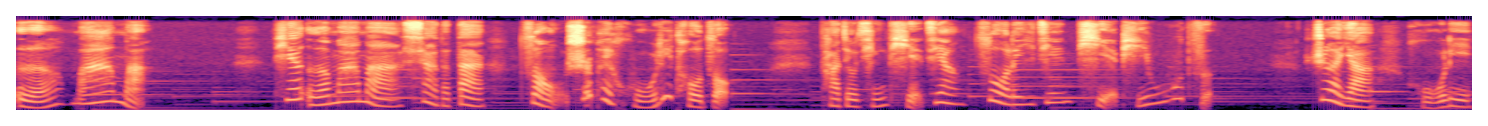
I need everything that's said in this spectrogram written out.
鹅妈妈，天鹅妈妈下的蛋总是被狐狸偷走，她就请铁匠做了一间铁皮屋子，这样狐狸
